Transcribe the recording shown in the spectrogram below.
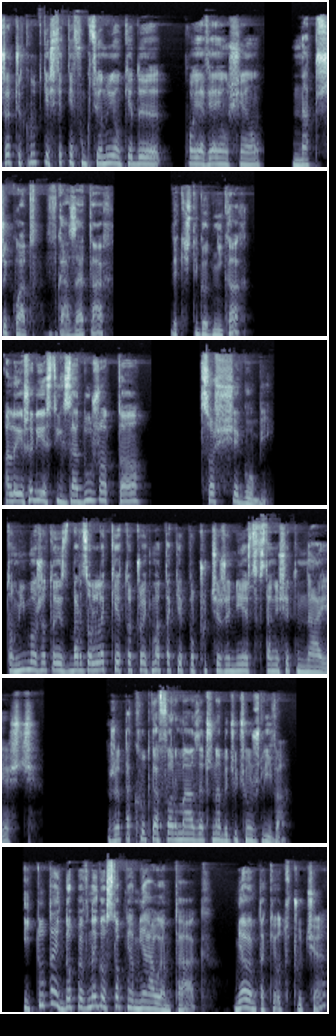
rzeczy krótkie świetnie funkcjonują, kiedy pojawiają się na przykład w gazetach, w jakichś tygodnikach, ale jeżeli jest ich za dużo, to coś się gubi. To mimo, że to jest bardzo lekkie, to człowiek ma takie poczucie, że nie jest w stanie się tym najeść, że ta krótka forma zaczyna być uciążliwa. I tutaj do pewnego stopnia miałem tak, miałem takie odczucie,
